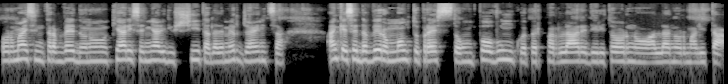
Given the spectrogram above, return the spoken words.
ormai si intravedono chiari segnali di uscita dall'emergenza, anche se davvero molto presto, un po' ovunque per parlare di ritorno alla normalità.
